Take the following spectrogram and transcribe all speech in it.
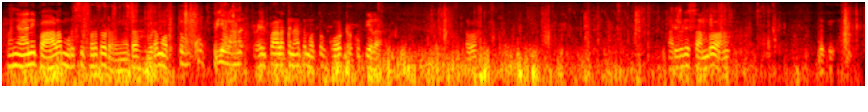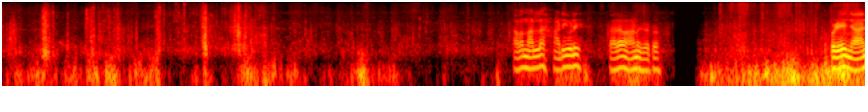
അപ്പം ഞാൻ ഈ പാളം മുറിച്ച് ഇപ്പുറത്തോട്ട് ഇറങ്ങി കേട്ടോ. ഇവിടെ മൊത്തം കുപ്പികളാണ്. റെയിൽ പാളത്തിനകത്ത് മൊത്തം ക്വാർട്ടർ കുപ്പികളാണ്. അപ്പോൾ അടിപൊളി സംഭവമാണ്. ഇവിടേക്ക് അപ്പം നല്ല അടിപൊളി സ്ഥലമാണ് കേട്ടോ. അപ്പോഴേ ഞാൻ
